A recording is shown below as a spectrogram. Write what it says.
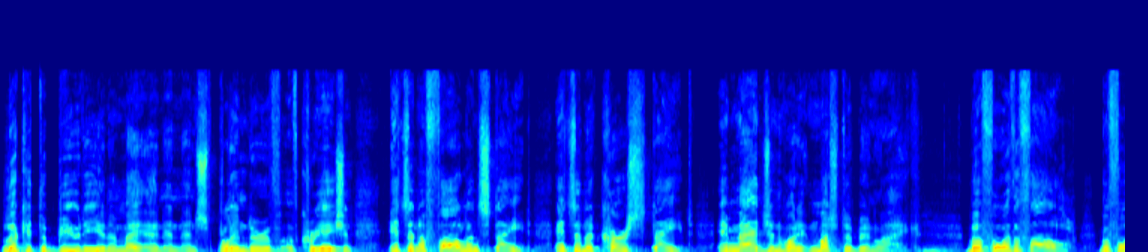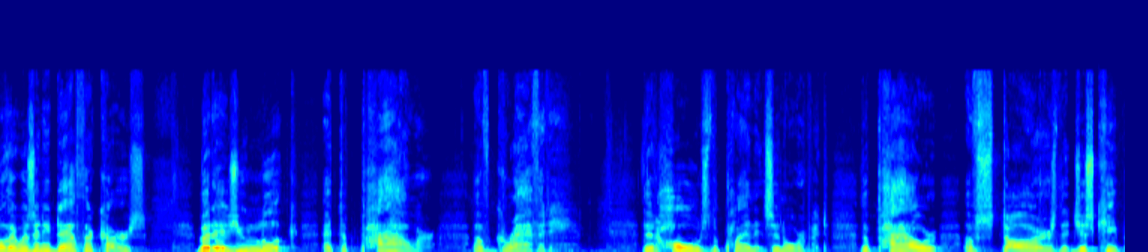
Look at the beauty and, and, and, and splendor of, of creation. It's in a fallen state, it's in a cursed state. Imagine what it must have been like before the fall, before there was any death or curse. But as you look at the power of gravity, that holds the planets in orbit, the power of stars that just keep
